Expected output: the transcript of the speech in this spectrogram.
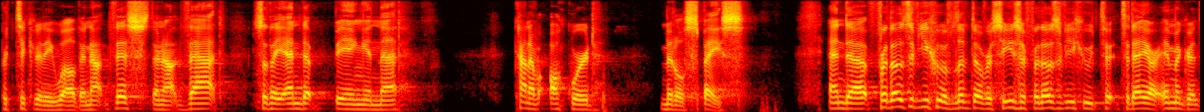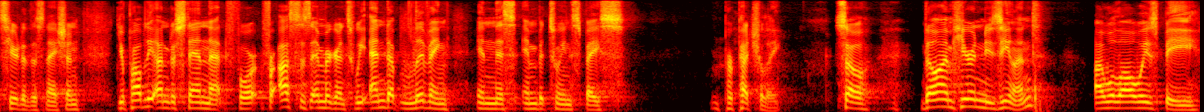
particularly well. They're not this, they're not that, so they end up being in that kind of awkward middle space. And uh, for those of you who have lived overseas, or for those of you who t- today are immigrants here to this nation, you probably understand that for, for us as immigrants, we end up living in this in between space perpetually. So, though I'm here in New Zealand, I will always be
